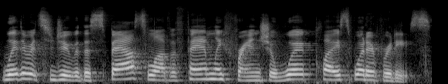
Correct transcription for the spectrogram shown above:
whether it's to do with a spouse, lover, family, friends, your workplace, whatever it is.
